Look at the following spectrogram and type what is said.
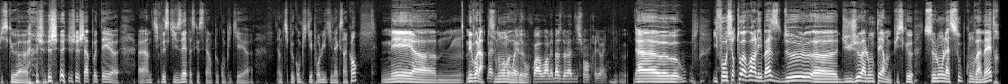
puisque euh, je, je, chapeautais euh, un petit peu ce qu'il faisait parce que c'était un peu compliqué. Euh, un petit peu compliqué pour lui qui n'a que 5 ans. Mais, euh, mais voilà, sinon... euh, ouais, de- faut, faut avoir les bases de l'addition, a priori. euh, il faut surtout avoir les bases de, euh, du jeu à long terme, puisque selon la soupe qu'on va mettre,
